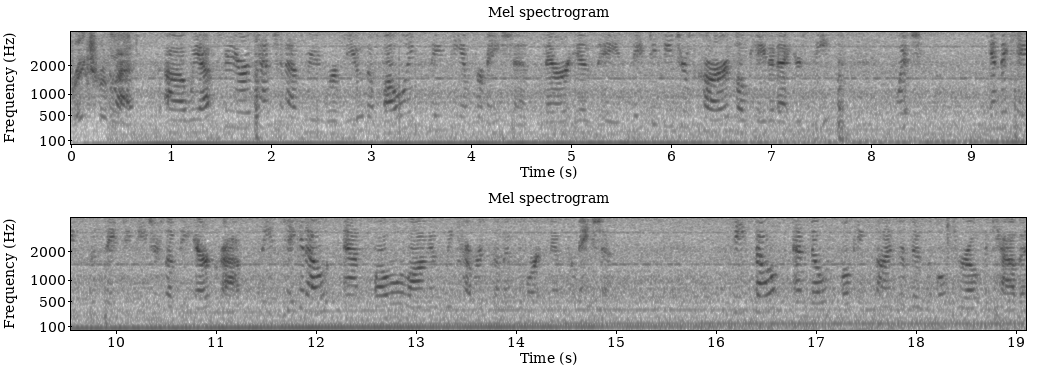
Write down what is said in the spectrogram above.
Brakes released. Uh, we ask for your attention as we review the following safety information. There is a safety features card located at your seat, which indicates the safety features of the aircraft. Please take it out and follow along as we cover some information. Seatbelt and no smoking signs are visible throughout the cabin.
